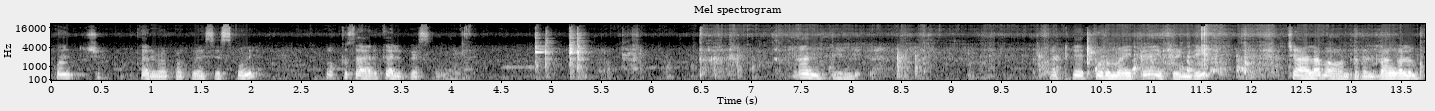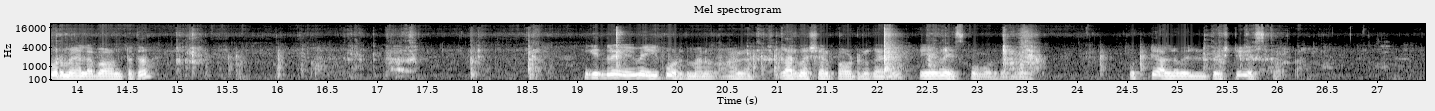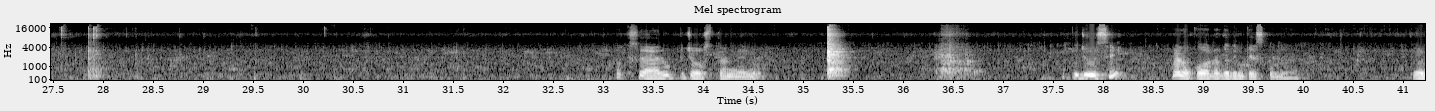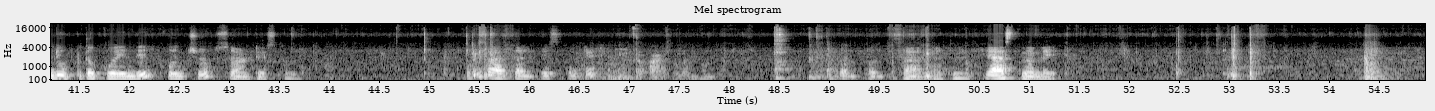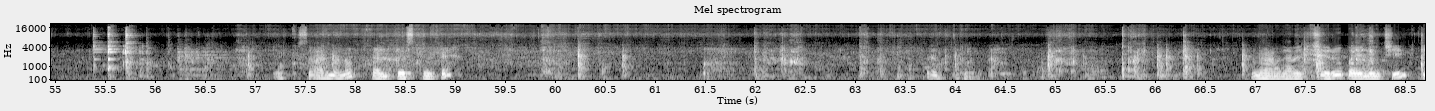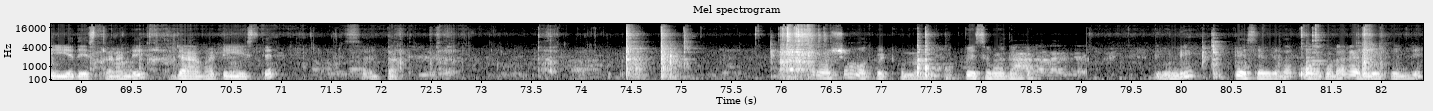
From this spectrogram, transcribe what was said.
కొంచెం కరివేపాకు వేసేసుకొని ఒక్కసారి కలిపేసుకున్నాం అంతే అండి అటుకే కుర్మ అయితే అయిపోయింది. చాలా బాగుంటుందండి. బంగాళం కుర్మ ఎలా బాగుంటుందో. ఇంక ఇందులో ఏమి వేయకూడదు మనం. అల్లం గరం మసాలా పౌడర్ కానీ ఏమి వేసుకోకూడదు మనం. పుట్టి అల్లం వెల్లుల్లి పేస్ట్ వేసుకోవాలి. ఒకసారి ఉప్పు చూస్తాను నేను. ఉప్పు చూసి మనం కూరగా దింపేసుకుందాం. చూడండి ఉప్పు తక్కువైంది. కొంచెం సాల్ట్ వేసుకుందాం. ఒకసారి కలిపేసుకుంటే ఇంకా కలిపి సాల్ట్ అంటున్నాను. వేస్తున్నాను అయితే. ఒకసారి మనం కలిపేసుకుంటే ఎత్తుకోండి మా నాన్నగారు వచ్చారు పైనుంచి టీ అది ఇస్తారండి జావా టీ ఇస్తే సరిపోతుంది వర్షం మూత పెట్టుకున్నాను. ఉప్పు వేసాం కదండి ఇదిగోండి ఉప్పు కదా. కూర కూడా రెడీ అయిపోయింది.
